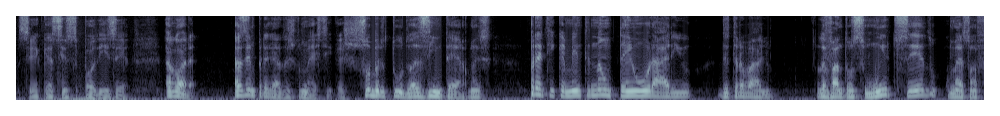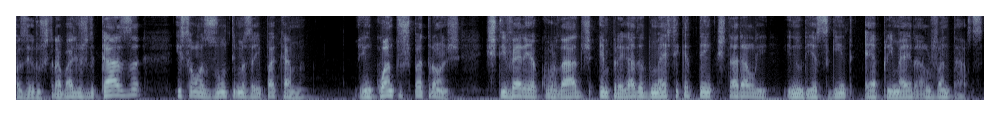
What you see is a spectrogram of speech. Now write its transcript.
se é que assim se pode dizer. Agora, as empregadas domésticas, sobretudo as internas, praticamente não têm horário de trabalho. Levantam-se muito cedo, começam a fazer os trabalhos de casa e são as últimas a ir para a cama. Enquanto os patrões estiverem acordados, a empregada doméstica tem que estar ali e no dia seguinte é a primeira a levantar-se.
